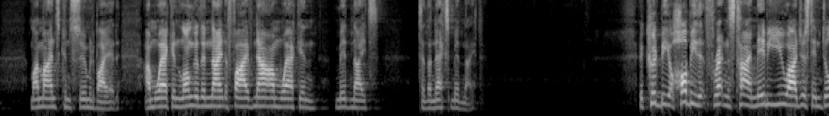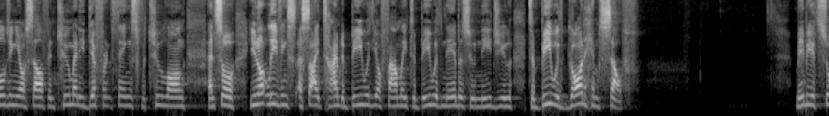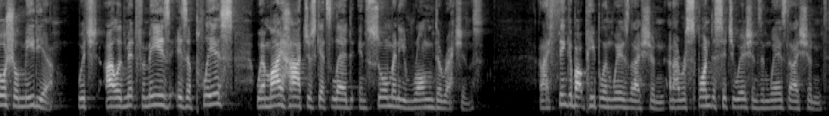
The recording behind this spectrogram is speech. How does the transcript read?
My mind's consumed by it. I'm working longer than nine to five. Now I'm working midnight to the next midnight. It could be a hobby that threatens time. Maybe you are just indulging yourself in too many different things for too long. And so you're not leaving aside time to be with your family, to be with neighbors who need you, to be with God Himself. Maybe it's social media, which I'll admit for me is, is a place where my heart just gets led in so many wrong directions. And I think about people in ways that I shouldn't, and I respond to situations in ways that I shouldn't.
